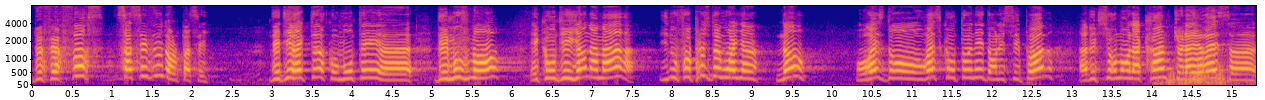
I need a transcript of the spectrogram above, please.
de faire force. Ça s'est vu dans le passé. Des directeurs qui ont monté euh, des mouvements et qui ont dit il y en a marre, il nous faut plus de moyens. Non, on reste, dans, on reste cantonné dans les CEPOM avec sûrement la crainte que l'ARS euh,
